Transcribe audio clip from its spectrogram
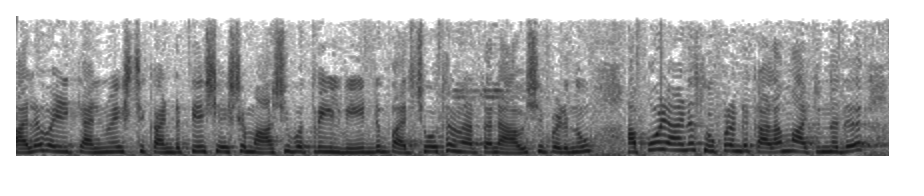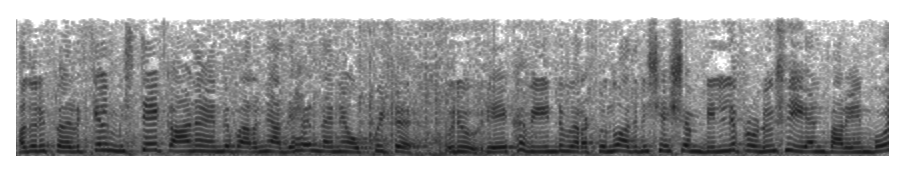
പല വഴിക്ക് അന്വേഷിച്ച് കണ്ടെത്തിയ ശേഷം ആശുപത്രിയിൽ വീണ്ടും പരിശോധന നടത്താൻ ആവശ്യപ്പെടുന്നു. അപ്പോഴാണ് സൂപ്രണ്ട് കളം മാറ്റുന്നത്. അതൊരു ക്ലറിക്കൽ മിസ്റ്റേക്ക് ആണ് എന്ന് പറഞ്ഞ് അദ്ദേഹം തന്നെ ഒപ്പിട്ട് ഒരു രേഖ വീണ്ടും ഇറക്കുന്നു. അതിനുശേഷം ബില്ല് പ്രൊഡ്യൂസ് ചെയ്യാൻ പറയുമ്പോൾ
